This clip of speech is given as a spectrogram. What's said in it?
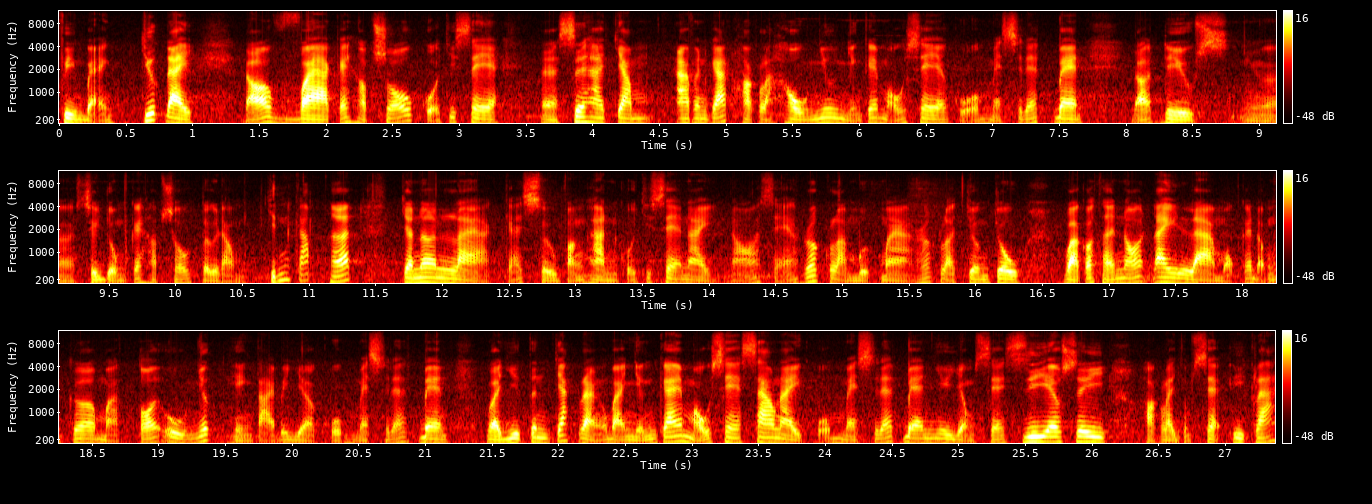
phiên bản trước đây. Đó và cái hộp số của chiếc xe à, C200 Avantgarde hoặc là hầu như những cái mẫu xe của Mercedes-Benz đó đều uh, ờ, sử dụng cái hộp số tự động 9 cấp hết. Cho nên là cái sự vận hành của chiếc xe này nó sẽ rất là mượt mà rất là trơn tru. Và có thể nói đây là một cái động cơ mà tối ưu nhất hiện tại bây giờ của Mercedes-Benz. Và Di tin chắc rằng các bạn những cái mẫu xe sau này của Mercedes-Benz như dòng xe GLC hoặc là dòng xe E-Class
